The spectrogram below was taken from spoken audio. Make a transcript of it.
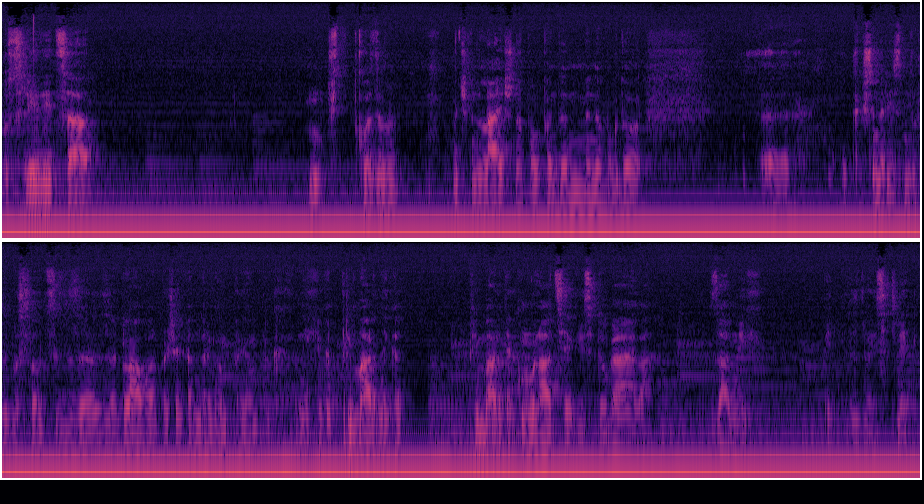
posledica, tako zelo večkrat lajčno, pa upam, da me ne bo kdo eh, kakšen resen družboslovec za, za glavo ali pa še kam drugam prej, ampak nekega primarnega, primarne akumulacije, ki se je dogajala zadnjih 15-20 let.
